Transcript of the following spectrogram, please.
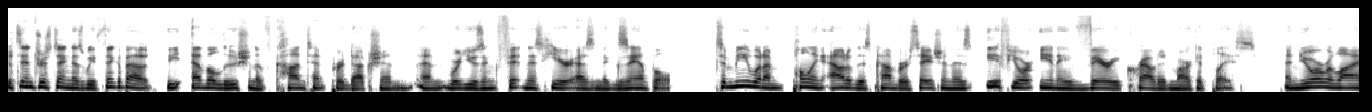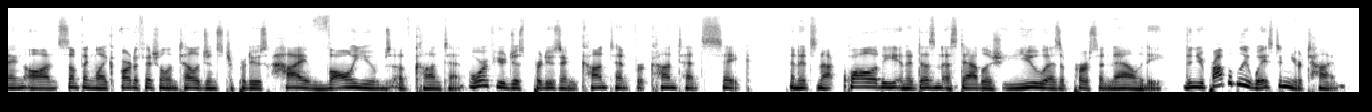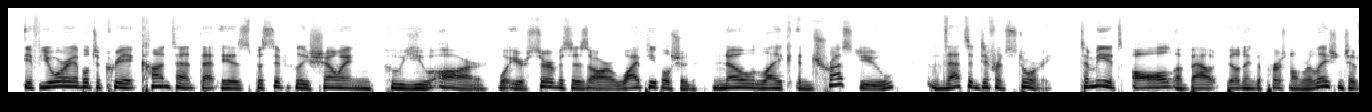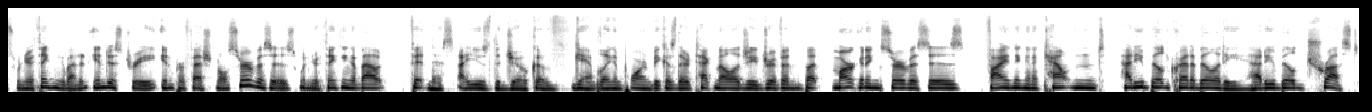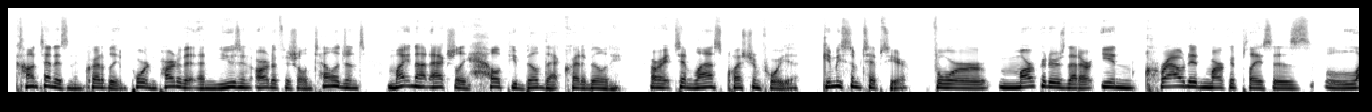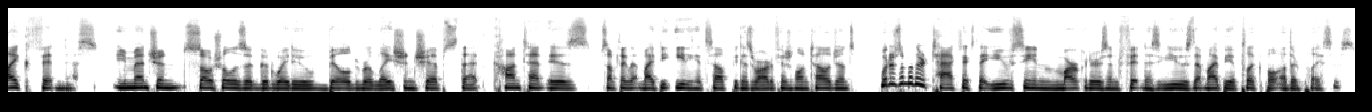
It's interesting as we think about the evolution of content production, and we're using fitness here as an example. To me, what I'm pulling out of this conversation is if you're in a very crowded marketplace and you're relying on something like artificial intelligence to produce high volumes of content, or if you're just producing content for content's sake and it's not quality and it doesn't establish you as a personality, then you're probably wasting your time if you're able to create content that is specifically showing who you are, what your services are, why people should know, like, and trust you, that's a different story. To me, it's all about building the personal relationships when you're thinking about an industry in professional services. When you're thinking about fitness, I use the joke of gambling and porn because they're technology driven, but marketing services, finding an accountant, how do you build credibility? How do you build trust? Content is an incredibly important part of it, and using artificial intelligence might not actually help you build that credibility. All right, Tim, last question for you. Give me some tips here for marketers that are in crowded marketplaces like fitness. You mentioned social is a good way to build relationships, that content is something that might be eating itself because of artificial intelligence. What are some other tactics that you've seen marketers in fitness use that might be applicable other places?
